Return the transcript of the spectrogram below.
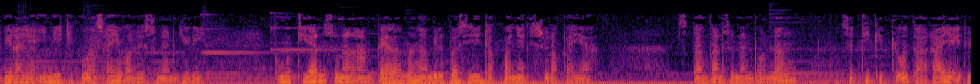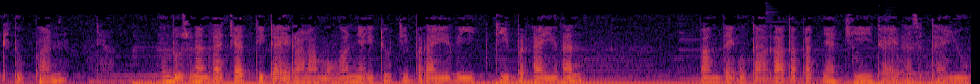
wilayah ini dikuasai oleh Sunan Giri. Kemudian Sunan Ampel mengambil posisi dakwahnya di Surabaya. Sedangkan Sunan Bonang sedikit ke utara yaitu di Tuban. Untuk Sunan Derajat di daerah Lamongan yaitu di, perairi, di perairan pantai utara tepatnya di daerah Sedayu.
